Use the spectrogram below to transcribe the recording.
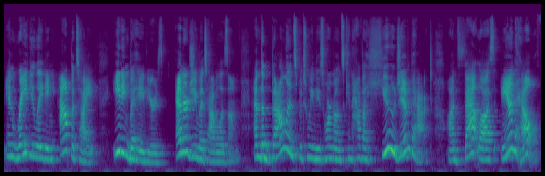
in regulating appetite, eating behaviors, energy metabolism. And the balance between these hormones can have a huge impact on fat loss and health.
